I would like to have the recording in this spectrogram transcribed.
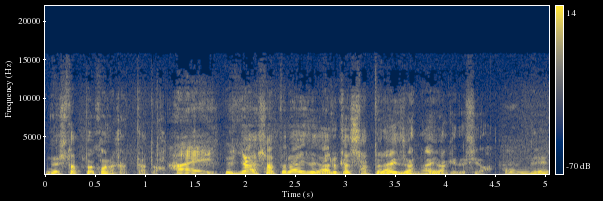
で、下っ端来なかったと。はいでじゃあサプライズがあるかサプライズはないわけですよ。ね、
